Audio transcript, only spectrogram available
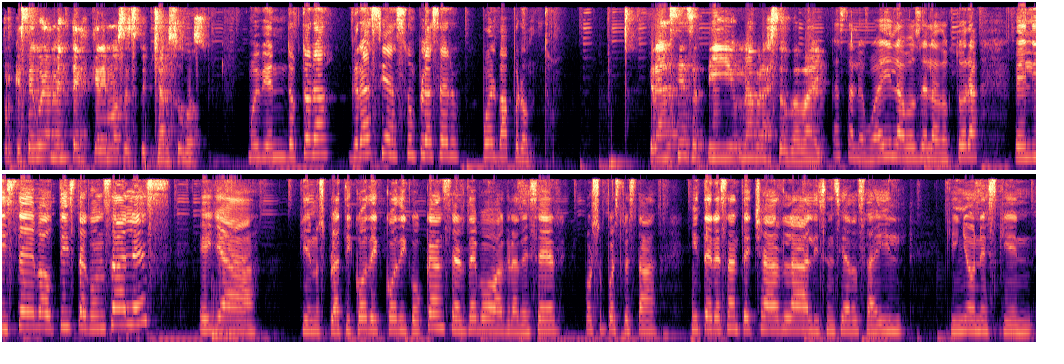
porque seguramente queremos escuchar su voz. Muy bien, doctora, gracias, un placer, vuelva pronto. Gracias a ti, un abrazo, bye bye. Hasta luego, ahí la voz de la doctora Elise Bautista González, ella quien nos platicó de Código Cáncer. Debo agradecer, por supuesto, esta interesante charla al licenciado Sail Quiñones, quien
